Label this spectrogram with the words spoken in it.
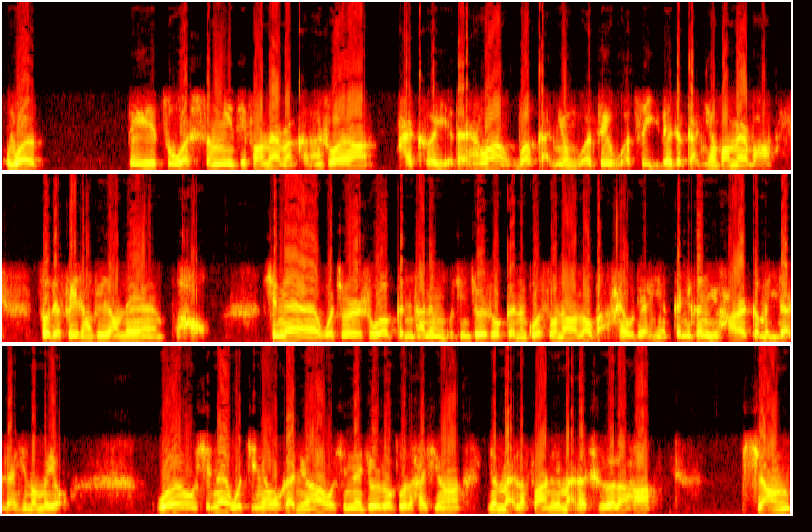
我对做生意这方面吧，可能说还可以，但是说我感觉我对我自己的这感情方面吧，做的非常非常的不好。现在我就是说跟他的母亲，就是说跟给我送料的老板还有联系，跟这个女孩根本一点联系都没有。我现在我今天我感觉哈，我现在就是说做的还行，也买了房子，也买了车了哈。想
